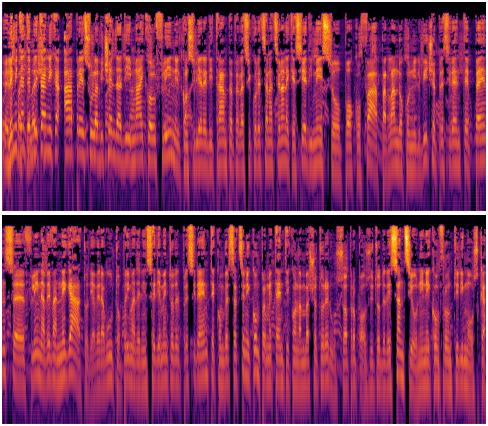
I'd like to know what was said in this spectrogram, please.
L'emittente britannica apre sulla vicenda di Michael Flynn, il consigliere di Trump per la sicurezza nazionale che si è dimesso poco fa. Parlando con il vicepresidente Pence, Flynn aveva negato di aver avuto prima dell'insediamento del presidente conversazioni compromettenti con l'ambasciatore russo a proposito delle sanzioni nei confronti di Mosca.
